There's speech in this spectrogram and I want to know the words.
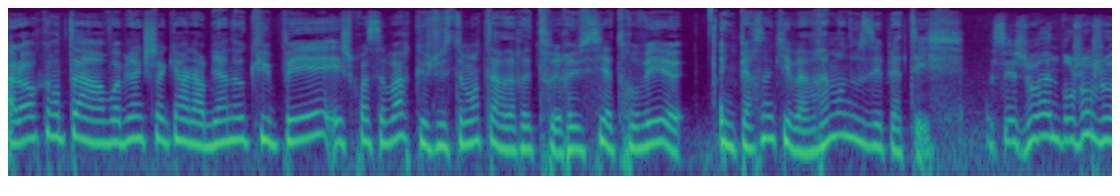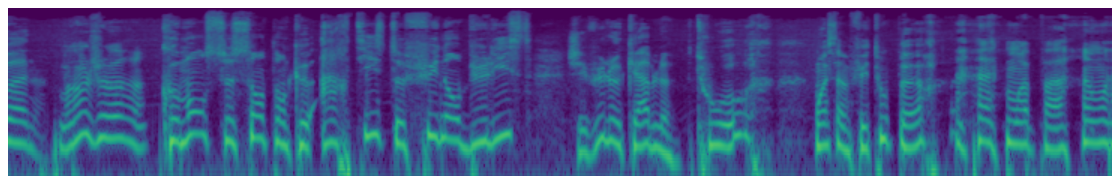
Alors Quentin, on voit bien que chacun a l'air bien occupé et je crois savoir que justement tu as réussi à trouver une personne qui va vraiment nous épater. C'est Joanne, bonjour Joanne. Bonjour. Comment on se sent en tant qu'artiste funambuliste J'ai vu le câble tout haut. Moi, ça me fait tout peur. moi pas, moi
